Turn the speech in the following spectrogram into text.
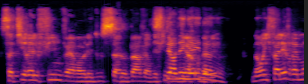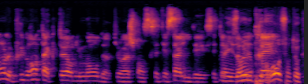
ça tirait le film vers euh, les douze salopards, vers des films Sterling qu'on avait- Hayden. Non, il fallait vraiment le plus grand acteur du monde. Tu vois, je pense que c'était ça l'idée. C'était Ouais, de ils ont eu le plus gros surtout. Tu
